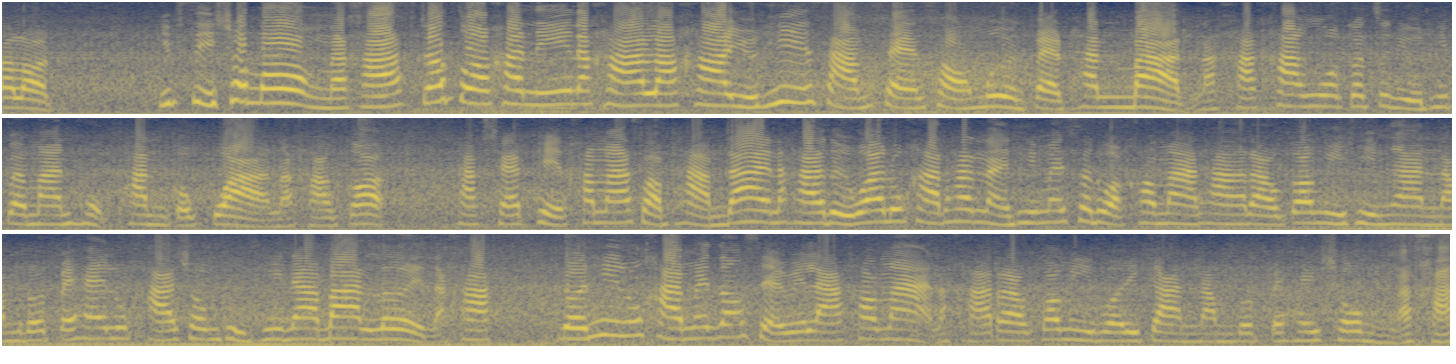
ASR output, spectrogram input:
ตลอด 24 ชั่วโมงนะคะ เจ้าตัวคันนี้นะคะ ราคาอยู่ที่ 328,000 บาทนะคะ ค่างวดก็จะอยู่ที่ประมาณ 6,000 กว่าๆนะคะ ก็ ทักแชทเพจเข้ามาสอบถามได้นะคะ หรือว่าลูกค้าท่านไหนที่ไม่สะดวกเข้ามาทางเราก็มีทีมงานนำรถไปให้ลูกค้าชมถึงที่หน้าบ้านเลยนะคะ โดยที่ลูกค้าไม่ต้องเสียเวลาเข้ามานะคะ เราก็มีบริการนำรถไปให้ชมนะคะ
